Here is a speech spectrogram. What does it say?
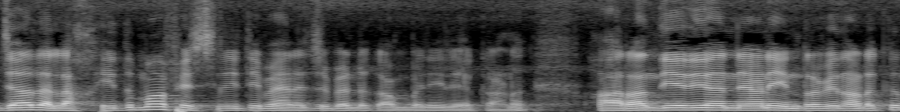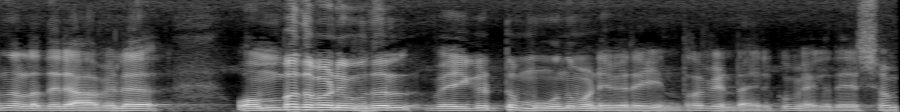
ഇജാദ് അല്ല ഹിദ്മ ഫെസിലിറ്റി മാനേജ്മെന്റ് കമ്പനിയിലേക്കാണ്. ആറാം തീയതി തന്നെയാണ് ഇന്റർവ്യൂ നടക്കുന്നുള്ളത്. രാവിലെ ഒമ്പത് മണി മുതൽ വൈകിട്ട് മൂന്ന് മണി വരെ ഇന്റർവ്യൂ ഉണ്ടായിരിക്കും. ഏകദേശം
